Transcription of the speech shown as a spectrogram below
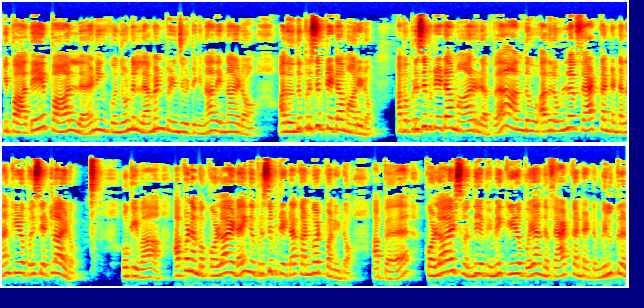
இப்ப அதே பால்ல நீங்க கொஞ்சோண்டு லெமன் பிழிஞ்சு விட்டீங்கன்னா அது என்ன ஆயிடும்? அது வந்து பிரிசிபிட்டேட்டா மாறிடும். அப்ப பிரிசிபிடேட்டா மாறுறப்ப அந்த அதுல உள்ள ஃபேட் கண்டென்ட் எல்லாம் கீழே போய் செட்டில் ஆயிடும். ஓகேவா அப்ப நம்ம கொலாய்டை இங்க பிரிசிபிடேட்டா கன்வெர்ட் பண்ணிட்டோம். அப்ப கொலாய்ட்ஸ் வந்து எப்பயுமே கீழே போய் அந்த ஃபேட் கண்டென்ட் மில்க்ல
